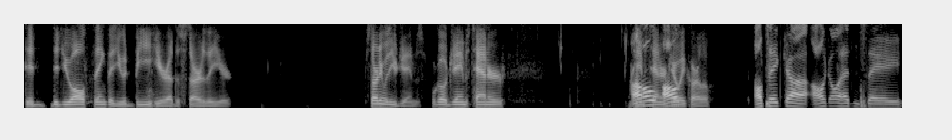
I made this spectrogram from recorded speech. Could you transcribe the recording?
did did you all think that you would be here at the start of the year? Starting with you, James. We'll go James Tanner. James I'll- Tanner, I'll- Joey Carlo. I'll take. Uh, I'll go ahead and say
